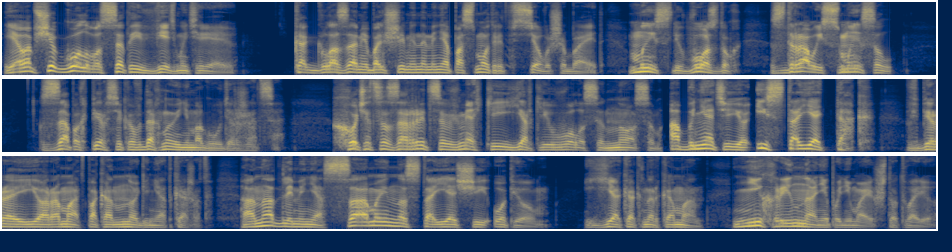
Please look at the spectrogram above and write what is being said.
я вообще голову с этой ведьмой теряю. Как глазами большими на меня посмотрит, все вышибает. Мысли, воздух, здравый смысл. Запах персика вдохну и не могу удержаться. Хочется зарыться в мягкие яркие волосы носом, обнять ее и стоять так, вбирая ее аромат, пока ноги не откажут. Она для меня самый настоящий опиум. Я как наркоман, ни хрена не понимаю, что творю.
